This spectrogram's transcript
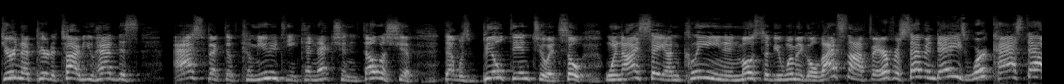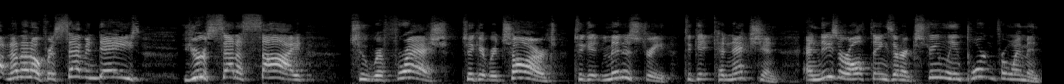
during that period of time, you had this aspect of community and connection and fellowship that was built into it. So when I say unclean, and most of you women go, that's not fair. For seven days, we're cast out. No, no, no. For seven days, you're set aside to refresh, to get recharged, to get ministry, to get connection. And these are all things that are extremely important for women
